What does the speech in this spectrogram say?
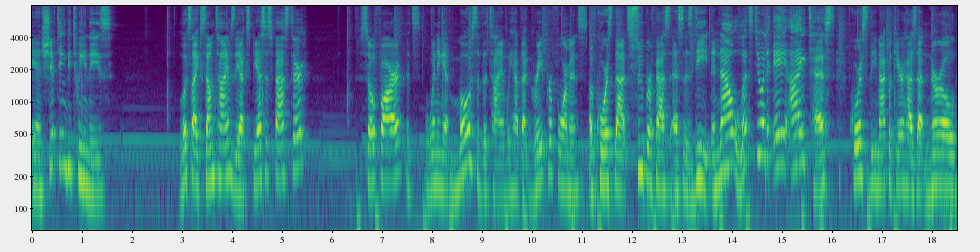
and shifting between these, looks like sometimes the XPS is faster. So far, it's winning it most of the time. We have that great performance. Of course, that super fast SSD. And now let's do an AI test Of course, the MacBook Air has that neural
